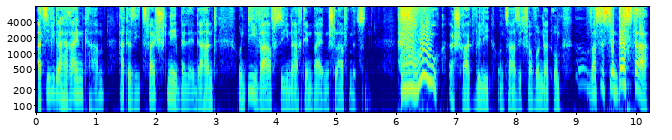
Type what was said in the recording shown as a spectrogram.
Als sie wieder hereinkam, hatte sie zwei Schneebälle in der Hand, und die warf sie nach den beiden Schlafmützen. Hu! erschrak Willi und sah sich verwundert um. Was ist denn das da?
